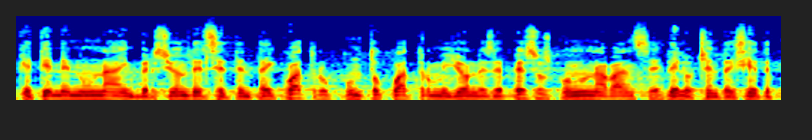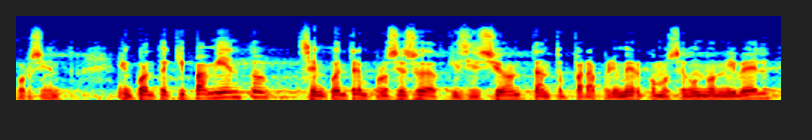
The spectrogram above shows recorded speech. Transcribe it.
que tienen una inversión de 74.4 millones de pesos con un avance del 87%. En cuanto a equipamiento, se encuentra en proceso de adquisición tanto para primer como segundo nivel.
